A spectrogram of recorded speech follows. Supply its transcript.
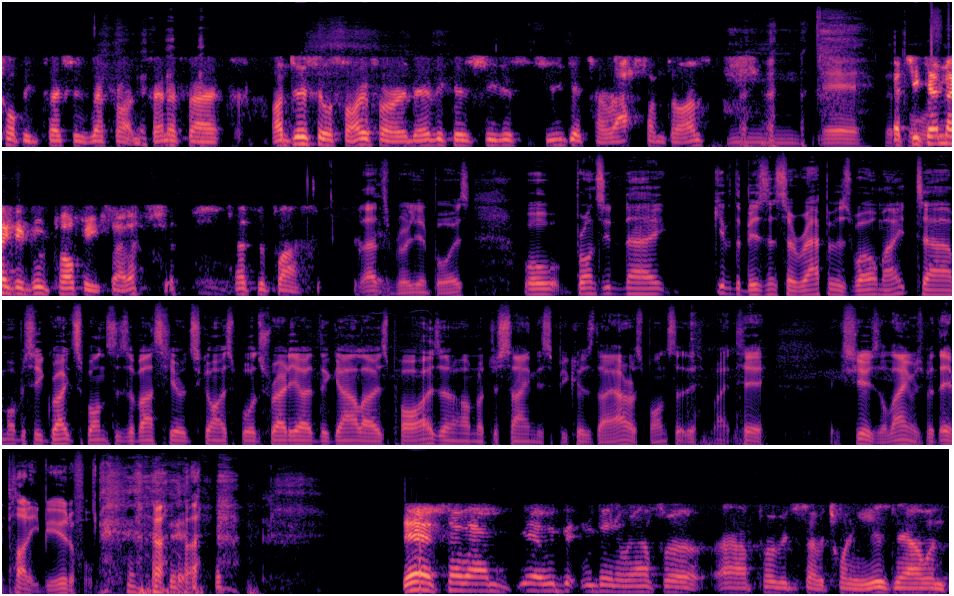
copying questions left, right, and centre. So I do feel sorry for her there because she just she gets harassed sometimes, Mm, yeah, but she can make a good coffee. So that's that's a plus. That's brilliant, boys. Well, Bronson, uh, give the business a wrap as well, mate. Um, obviously, great sponsors of us here at Sky Sports Radio, the Garlo's Pies, and I'm not just saying this because they are a sponsor, they're, mate. They're, excuse the language, but they're bloody beautiful. Yeah, so um, yeah, we've been, we've been around for uh, probably just over 20 years now, and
